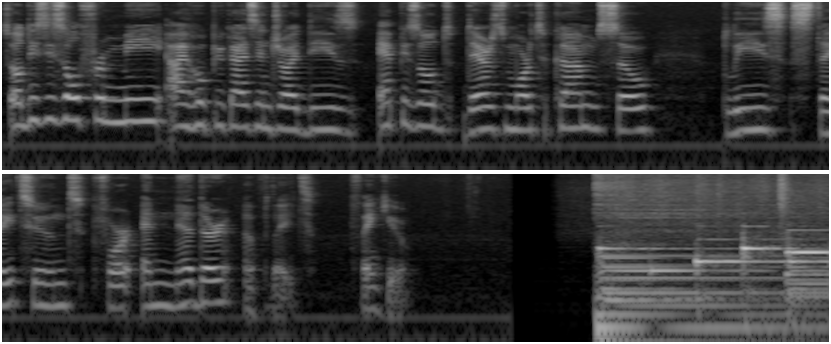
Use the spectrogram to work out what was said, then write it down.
So this is all from me. I hope you guys enjoyed this episode. There's more to come, so please stay tuned for another update. Thank you. Bye.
